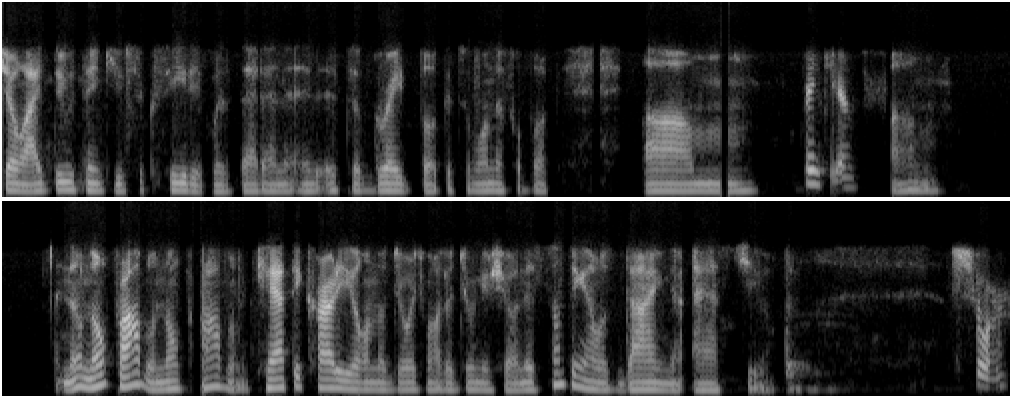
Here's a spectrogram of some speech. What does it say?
show, I do think you succeeded with that, and it, it's a great book. It's a wonderful book. Um, thank you um, no, no problem, no problem. Cathy Cardio on the George Wilder Jr. Show, and there's something I was dying to ask you. sure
